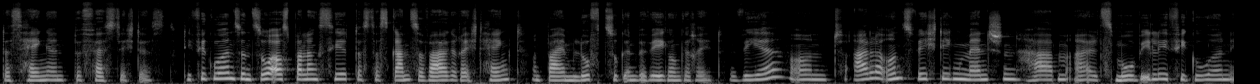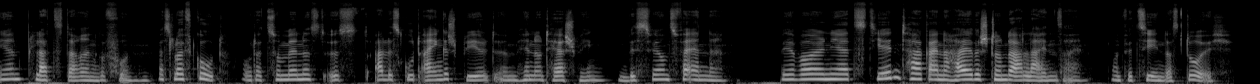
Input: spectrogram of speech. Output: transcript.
das hängend befestigt ist. Die Figuren sind so ausbalanciert, dass das Ganze waagerecht hängt und beim Luftzug in Bewegung gerät. Wir und alle uns wichtigen Menschen haben als mobile Figuren ihren Platz darin gefunden. Es läuft gut, oder zumindest ist alles gut eingespielt im Hin- und Herschwingen, bis wir uns verändern. Wir wollen jetzt jeden Tag eine halbe Stunde allein sein und wir ziehen das durch.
